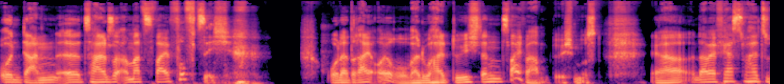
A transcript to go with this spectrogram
Und dann äh, zahlst du einmal 2,50 oder 3 Euro, weil du halt durch dann zwei Waben durch musst. Ja, und dabei fährst du halt so,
